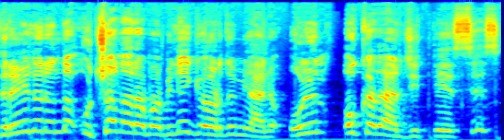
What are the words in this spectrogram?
trailerında uçan araba bile gördüm yani. Oyun o kadar ciddiyetsiz.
